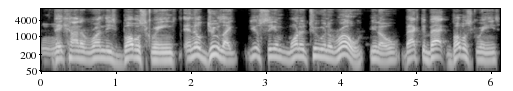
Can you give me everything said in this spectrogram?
Mm-hmm. They kind of run these bubble screens and they'll do like you'll see them one or two in a row, you know, back to back bubble screens.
